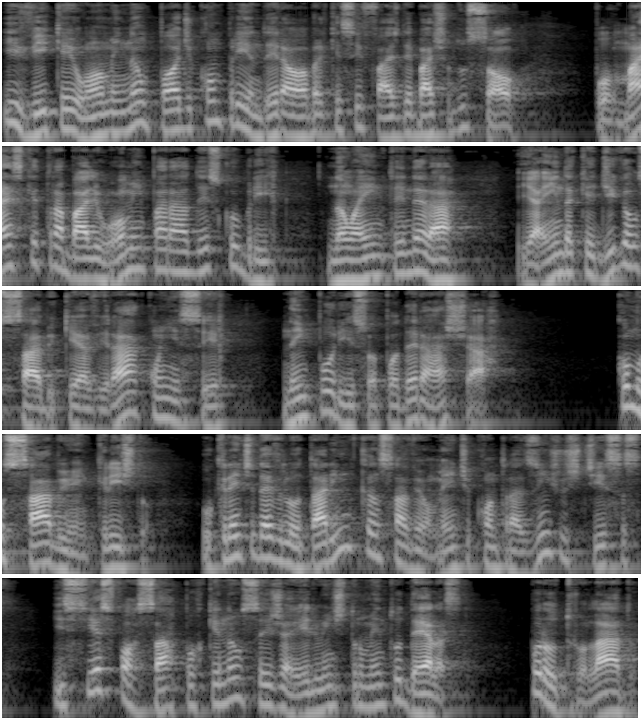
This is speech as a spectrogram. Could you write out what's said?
e vi que o homem não pode compreender a obra que se faz debaixo do sol. Por mais que trabalhe o homem para a descobrir, não a entenderá, e ainda que diga ao sábio que a virá a conhecer, nem por isso a poderá achar. Como sábio em Cristo, o crente deve lutar incansavelmente contra as injustiças e se esforçar porque não seja ele o instrumento delas. Por outro lado,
